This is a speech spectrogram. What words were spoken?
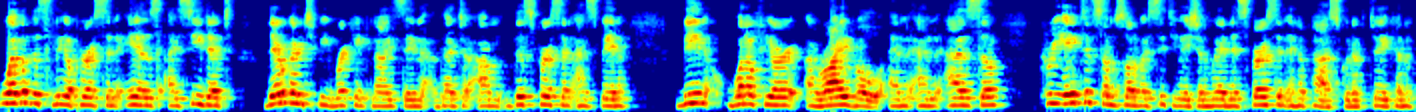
Whoever this Leo person is, I see that they're going to be recognizing that um, this person has been being one of your rival and, and has uh, created some sort of a situation where this person in the past could have taken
